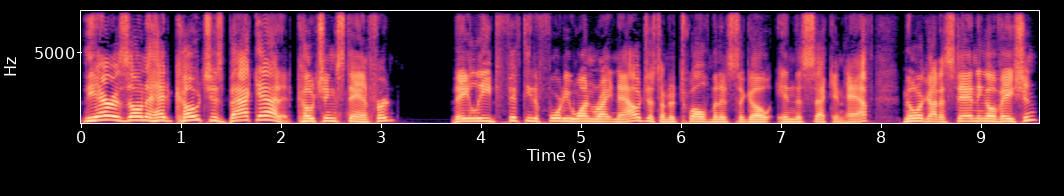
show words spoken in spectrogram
the Arizona head coach is back at it, coaching Stanford. They lead 50 to 41 right now, just under 12 minutes to go in the second half. Miller got a standing ovation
